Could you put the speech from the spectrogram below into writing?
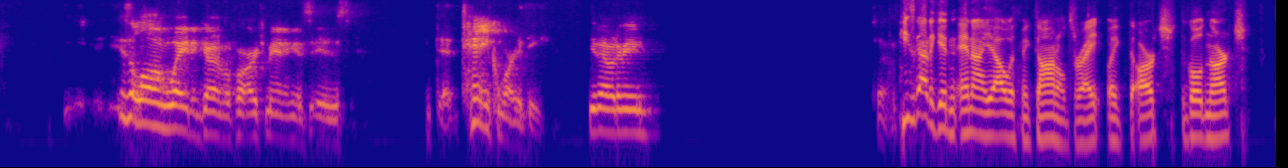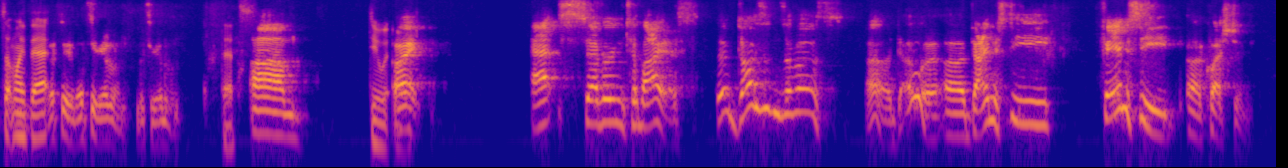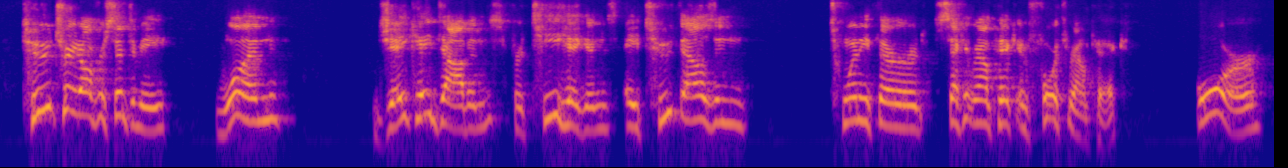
is a long way to go before Arch Manning is is tank worthy. You know what I mean? So he's got to get an NIL with McDonald's, right? Like the Arch, the Golden Arch, something like that. That's a, that's a good one. That's a good one. That's um, do it. All right. At Severn Tobias. There are dozens of us. Oh, oh a, dynasty fantasy uh, question. Two trade offers sent to me. One, J.K. Dobbins for Tee Higgins, a 2023 second round pick and fourth round pick, or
